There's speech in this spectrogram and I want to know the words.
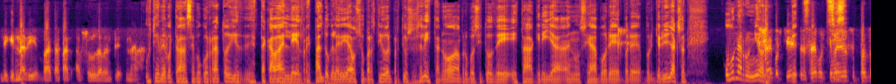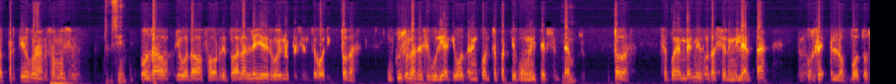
de que nadie va a tapar absolutamente nada. Usted me contaba hace poco rato y destacaba el, el respaldo que le había dado su partido, el Partido Socialista, ¿no? A propósito de esta querella anunciada por, eh, por, eh, por Giorgio Jackson. Hubo una reunión. ¿Sabe por qué? ¿Pero sabe por qué me dio el respaldo al partido? Por una razón muy simple Sí. Yo, he votado, yo he votado a favor de todas las leyes del gobierno del presidente Boric, todas, incluso las de seguridad que votan en contra del Partido Comunista y el Frente Amplio, todas. Se pueden ver mis votaciones, mi lealtad se traduce en los votos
